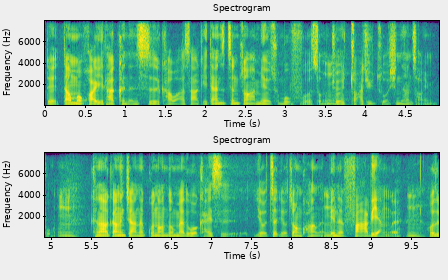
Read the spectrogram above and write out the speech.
对，当我们怀疑它可能是卡瓦萨克，但是症状还没有全部符合的时候，我们就会抓去做心脏超音波，嗯，看到刚刚讲的冠状动脉如果开始有这有状况了，变得发亮了，嗯，或者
